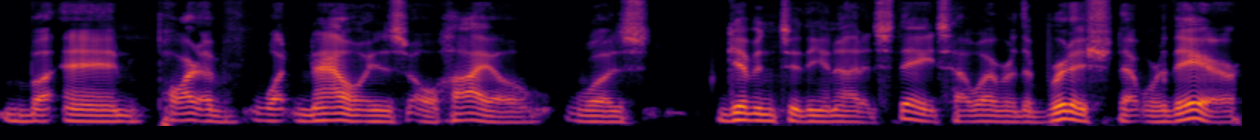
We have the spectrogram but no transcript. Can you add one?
but and part of what now is Ohio was given to the United States. However, the British that were there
